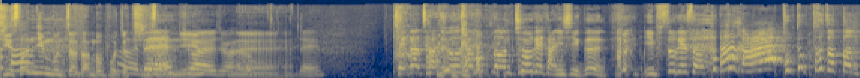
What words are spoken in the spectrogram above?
지선님 문자도 한번 보죠. 네, 지선님. 네, 좋아요, 좋아요. 네. 네. 제가 자주 사 먹던 추억의 간식은 입속에서 톡톡 아 톡톡 터졌던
